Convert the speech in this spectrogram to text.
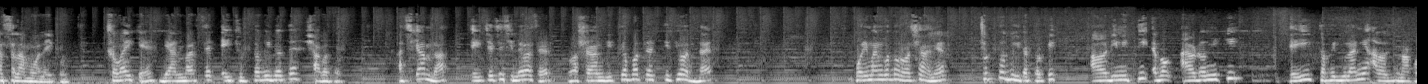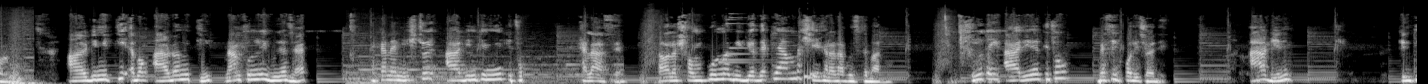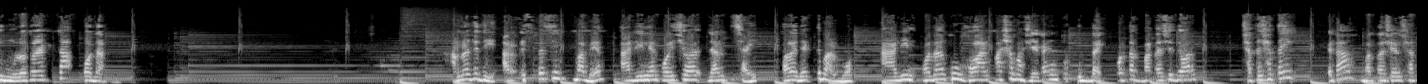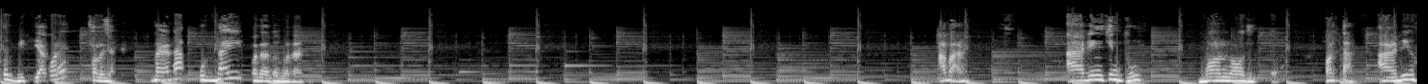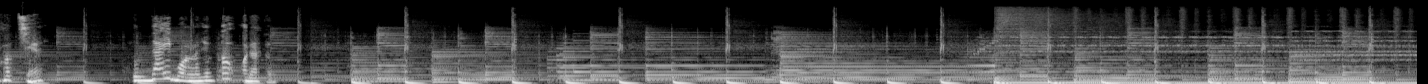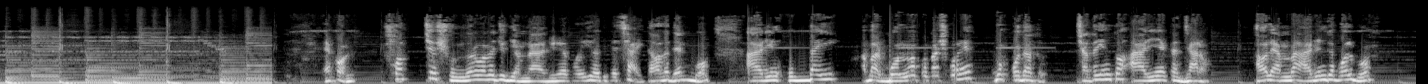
আসসালামু আলাইকুম। সবাইকে জ্ঞানভার্সের এই ছোট্ট ভিডিওতে স্বাগত। আজকে আমরা এইচএসসি সিলেবাসের রসায়ন দ্বিতীয় পত্রের তৃতীয় অধ্যায়, পরিমাণগত রসায়নের ছোট্ট দুইটা টপিক আয়োডিমিতি এবং আয়োডোমিতি এই টপিকগুলো নিয়ে আলোচনা করব। আয়োডিমিতি এবং আয়োডোমিতি নাম শুনলেই বোঝা যায়, এখানে নিশ্চয়ই আয়োডিনকে নিয়ে কিছু খেলা আছে। তাহলে সম্পূর্ণ ভিডিও দেখলে আমরা সেই খেলাটা বুঝতে পারব। শুরুতেই আয়োডিনের কিছু বেসিক পরিচয় দিই। আয়োডিন কিন্তু মূলত একটা পদার্থ। আমরা যদি আরও স্পেসিফিক ভাবে আয়োডিনের পরিচয় জানতে চাই, তাহলে দেখতে পারব আয়োডিন পদার্থ হওয়ার পাশাপাশি এটা কিন্তু উদ্দায়ী অর্থাৎ বাতাসে দেওয়ার সাথে সাথেই এটা বাতাসের সাথে বিক্রিয়া করে চলে যাবে এটা উদ্দায়ী পদার্থ পদার্থ। আবার আয়োডিন কিন্তু বর্ণযুক্ত। অর্থাৎ আয়োডিন হচ্ছে উদ্দায়ী বর্ণযুক্ত পদার্থ। এখন সবচেয়ে সুন্দরভাবে যদি আমরা আয়োডিনের পরিচয় দিতে চাই, তাহলে দেখব আয়োডিন উদ্দায়ী আবার বর্ণ প্রকাশ করে এবং পদার্থ। সাথে কিন্তু আয়োডিন একটা জারক। তাহলে আমরা আয়োডিনকে বলব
